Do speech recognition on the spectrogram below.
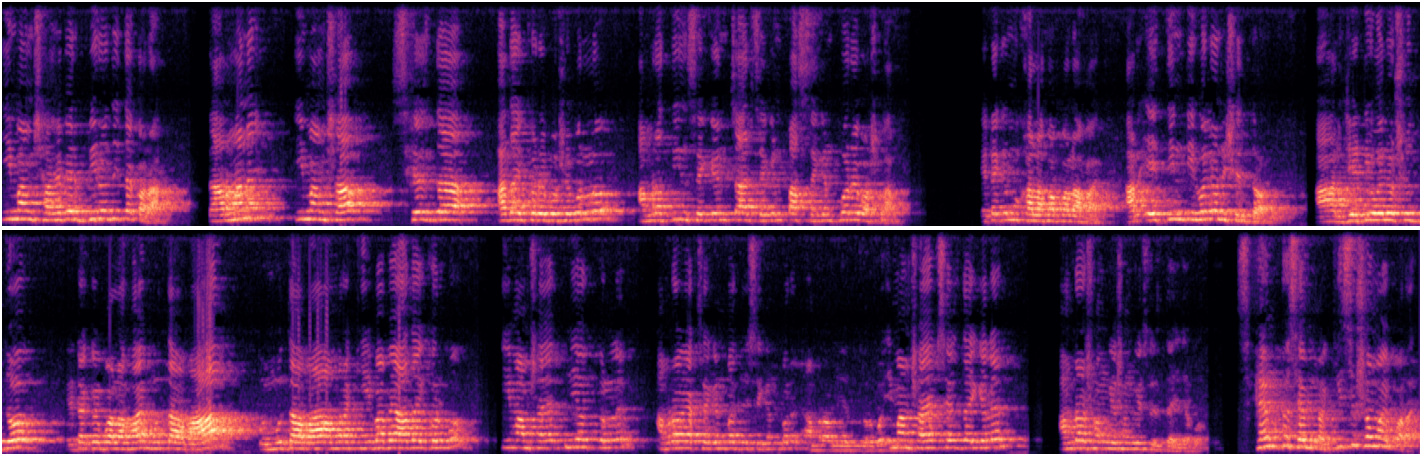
ইমাম সাহেবের বিরোধিতা করা। তার মানে ইমাম সাহেব সেজদা আদায় করে বসে বলল, আমরা তিন সেকেন্ড, চার সেকেন্ড, পাঁচ সেকেন্ড পরে বসলাম। এটাকে মুখালাফা বলা হয়। আর এই তিনটি হইল নিষিদ্ধ। আর যেটি হইল শুদ্ধ, এটাকে বলা হয় মুতাবা। তো মুতাবা আমরা কীভাবে আদায় করব? ইমাম সাহেব নিয়োগ করলেন, আমরাও এক সেকেন্ড বা দুই সেকেন্ড পরে আমরাও নিয়োগ করব। ইমাম সাহেব সেজদায় গেলেন, আমরাও সঙ্গে সঙ্গে সেজদায় যাব। সেম টু সেম না কিছু সময় পরায়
